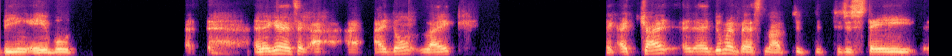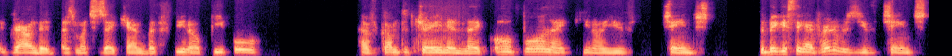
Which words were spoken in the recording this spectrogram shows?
being able and again it's like I, I, I don't like like I try I do my best not to, to to just stay grounded as much as I can, but you know, people have come to train and like, oh Paul, like, you know, you've changed. The biggest thing I've heard of is you've changed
